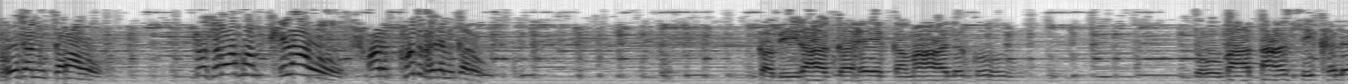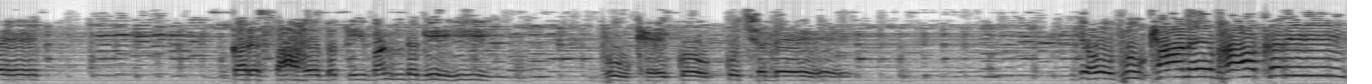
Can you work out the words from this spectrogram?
ભોજન કરાવો दूसरों को खिलाओ और खुद भजन करो कबीरा कहे कमाल को दो बाता सीख ले कर साहेब की बंदगी भूखे को कुछ दे વાંચ્યો ભૂખ્યા ભાખરી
